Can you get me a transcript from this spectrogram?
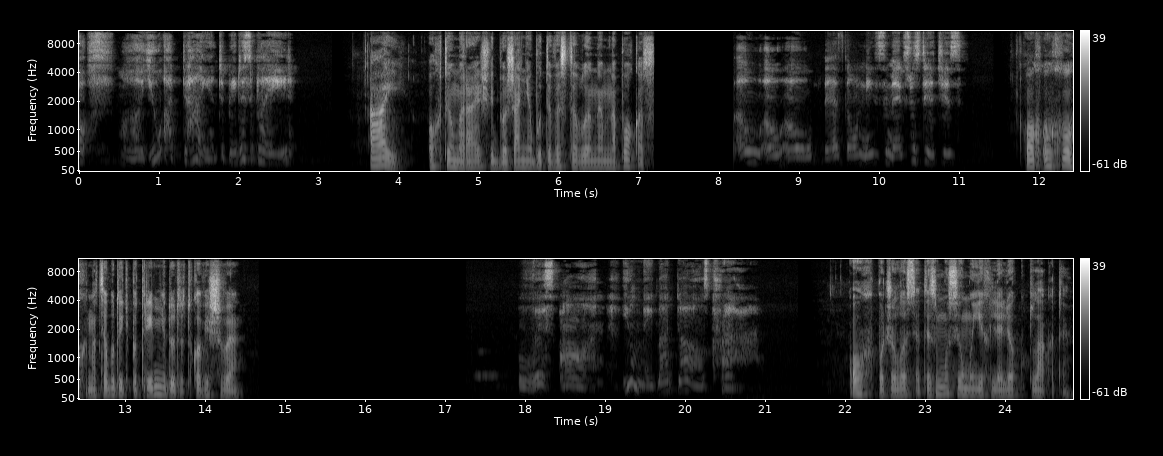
Oh. Ай! Ох, ти вмираєш від бажання бути виставленим на показ. Oh, oh, oh. Ох, ох, ох, на це будуть потрібні додаткові шви. Ох, почалося, ти змусив моїх ляльок плакати.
